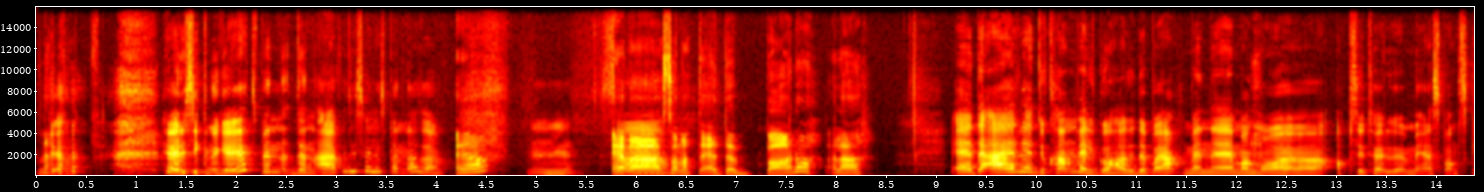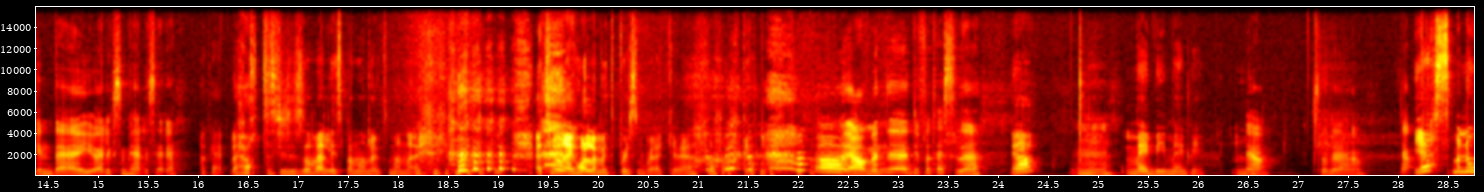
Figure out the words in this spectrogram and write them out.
nettopp. Ja. Høres ikke noe gøy ut, men den er faktisk veldig spennende, altså. Ja. Mm, så... Er det sånn at det er dubba, da, eller? Eh, det er Du kan velge å ha det dubba, ja, men eh, man må absolutt høre det med spansken. Det gjør liksom hele serien. Ok, Det hørtes ikke så veldig spennende ut, men eh, jeg tror jeg holder meg til Prison Break akkurat nå. oh, ja, men du får teste det. Ja. Mm. Maybe, maybe. Mm. Ja, så det ja. Yes, men nå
